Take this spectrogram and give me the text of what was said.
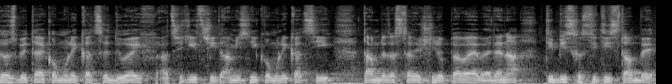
rozbité komunikace druhých a třetích tříd a místních komunikací, tam, kde ta stavební doprava je vedena, ty blízkosti té stavby,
